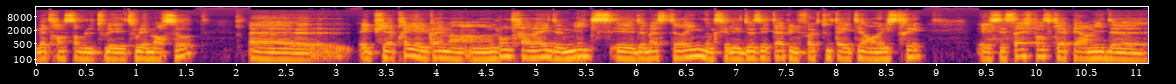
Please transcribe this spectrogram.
mettre ensemble tous les tous les morceaux. Euh, et puis après, il y a eu quand même un, un, long travail de mix et de mastering. Donc c'est les deux étapes une fois que tout a été enregistré. Et c'est ça, je pense, qui a permis de euh,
